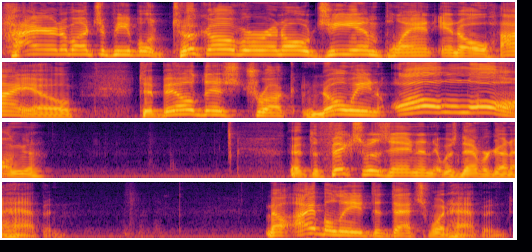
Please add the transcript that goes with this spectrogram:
hired a bunch of people, took over an old GM plant in Ohio to build this truck, knowing all along that the fix was in and it was never going to happen. Now, I believe that that's what happened,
